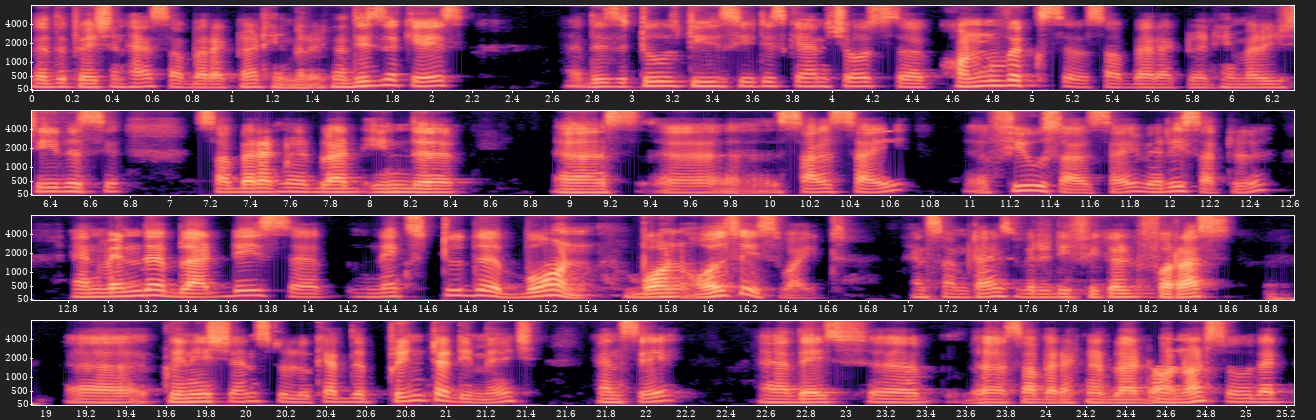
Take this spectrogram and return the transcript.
that the patient has subarachnoid hemorrhage. Now, this is a case this two CT scan shows uh, convex subarachnoid hemorrhage. You see this subarachnoid blood in the uh, uh, sulci, uh, few sulci, very subtle. And when the blood is uh, next to the bone, bone also is white. And sometimes very difficult for us uh, clinicians to look at the printed image and say uh, there is uh, uh, subarachnoid blood or not. So that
